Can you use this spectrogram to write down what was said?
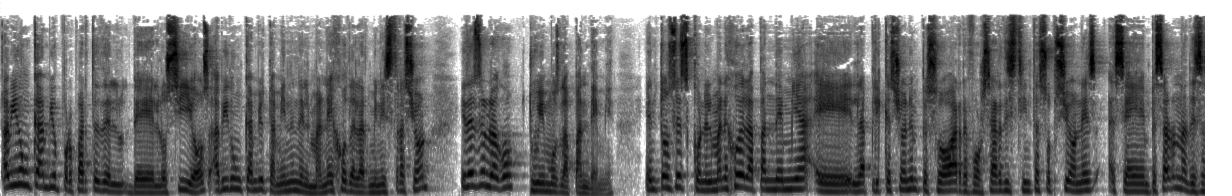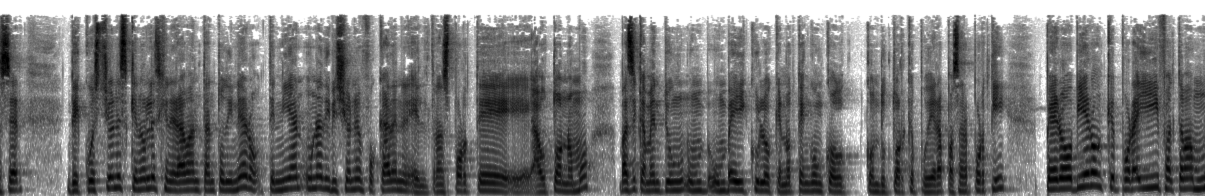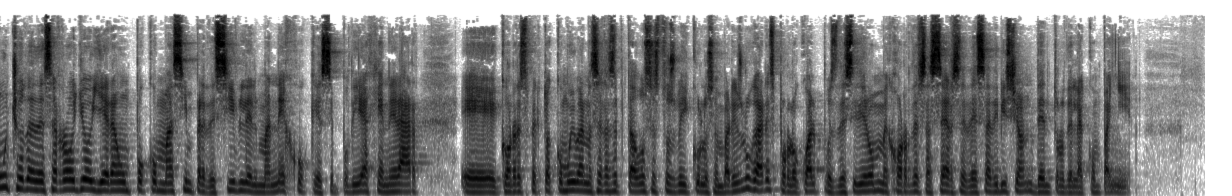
Ha habido un cambio por parte de, los CEOs, ha habido un cambio también en el manejo de la administración y desde luego tuvimos la pandemia. Entonces, con el manejo de la pandemia, eh, la aplicación empezó a reforzar distintas opciones, se empezaron a deshacer de cuestiones que no les generaban tanto dinero. Tenían una división enfocada en el transporte eh, autónomo, básicamente un, vehículo que no tenga un conductor que pudiera pasar por ti, pero vieron que por ahí faltaba mucho de desarrollo y era un poco más impredecible el manejo que se podía generar eh, con respecto a cómo iban a ser aceptados estos vehículos en varios lugares, por lo cual pues decidieron mejor deshacerse de esa división dentro de la compañía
